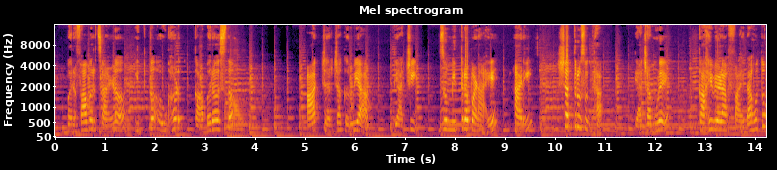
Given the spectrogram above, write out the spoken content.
बर्फावर चालणं इतकं अवघड का बरं असतं? आज चर्चा करूया त्याची. जो मित्र पण आहे आणि शत्रू सुद्धा. त्याच्यामुळे काही वेळा फायदा होतो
